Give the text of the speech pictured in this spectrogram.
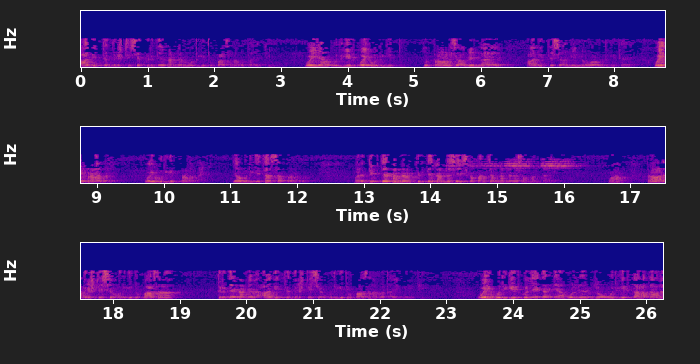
आदित्य दृष्टि से तृतीय खंड में उद्गित उपासना बताई थी। वही यहाँ उद्गित, वही उद्गित, जो प्राण से अभिन्न है, आदित्य से अभिन्न हुआ उद्गित है। वही प्रणव है, वही उद्गित प्रणव है, या उद्गित है सब प्रणव माने द्वितीय खंड और तृतीय खंड से इसका पंचम खंड का संबंध है। वहाँ प्राण दृष्टि से उद्गित उपासना, तृतीय खंड में आदित्य दृष्टि से उद्गित उपासना बताई गई थी। वही उद्गित को लेकर के यहाँ बोल रहे हैं, जो उद्गित कहा था ना,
